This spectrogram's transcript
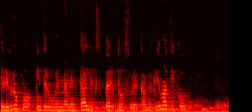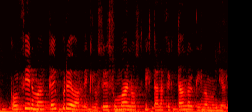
El Grupo Intergubernamental de Expertos sobre el Cambio Climático confirma que hay pruebas de que los seres humanos están afectando al clima mundial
